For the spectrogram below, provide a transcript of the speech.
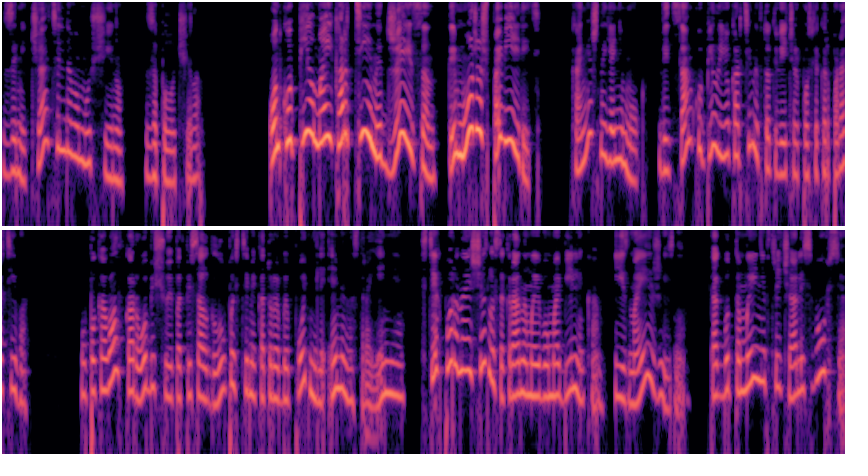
замечательного мужчину заполучила. «Он купил мои картины, Джейсон! Ты можешь поверить?» Конечно, я не мог, ведь сам купил ее картины в тот вечер после корпоратива. Упаковал в коробищу и подписал глупостями, которые бы подняли Эми настроение. С тех пор она исчезла с экрана моего мобильника и из моей жизни, как будто мы не встречались вовсе,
